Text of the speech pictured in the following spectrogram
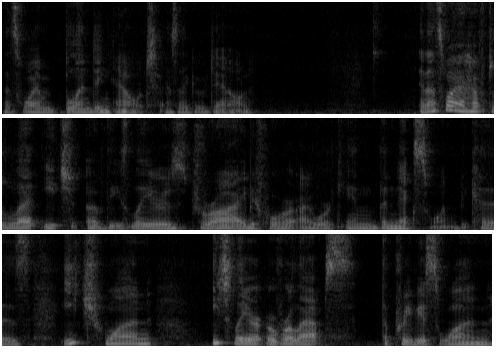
that's why I'm blending out as I go down. And that's why I have to let each of these layers dry before I work in the next one because each one, each layer overlaps the previous one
